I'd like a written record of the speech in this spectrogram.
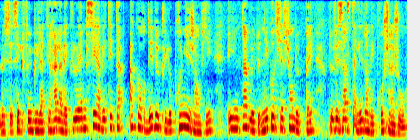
Le cessez-le-feu bilatéral avec l'EMC avait été accordé depuis le 1er janvier et une table de négociation de paix devait s'installer dans les prochains jours.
